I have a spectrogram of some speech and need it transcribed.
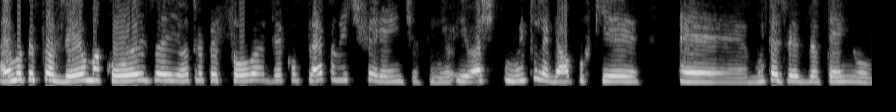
Aí uma pessoa vê uma coisa e outra pessoa vê completamente diferente, assim. E eu, eu, acho isso muito legal porque é, muitas vezes eu tenho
